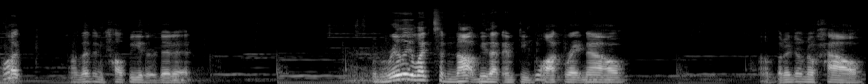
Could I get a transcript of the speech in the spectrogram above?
What? Oh, that didn't help either, did it? Would really like to not be that empty block right now. Uh, but I don't know how.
